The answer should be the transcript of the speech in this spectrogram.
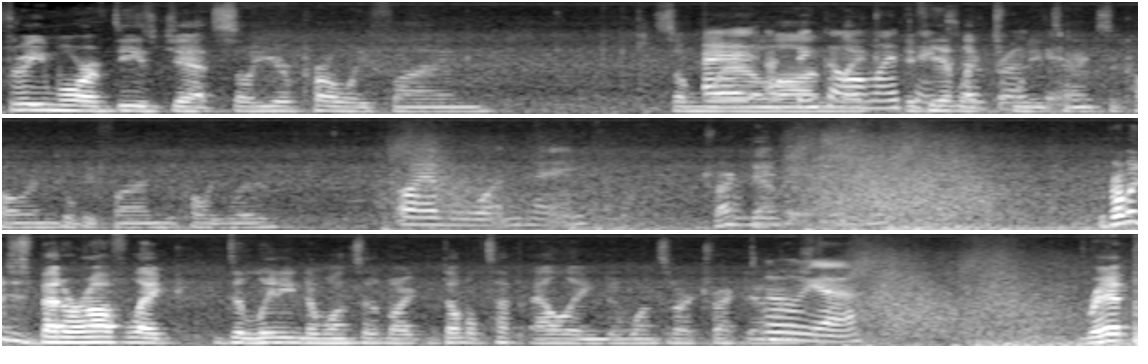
three more of these jets, so you're probably fine. Somewhere I- I along, all like if you have like 20 broken. tanks to call in, you'll be fine. You'll probably live. oh, I have one tank. Track down. You're probably just better off like deleting the ones that are like double tap Ling the ones that are track damage. Oh yeah. Rip.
